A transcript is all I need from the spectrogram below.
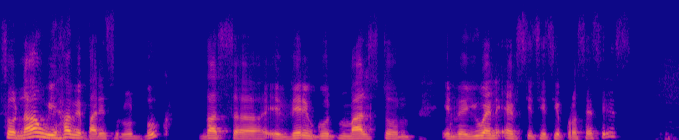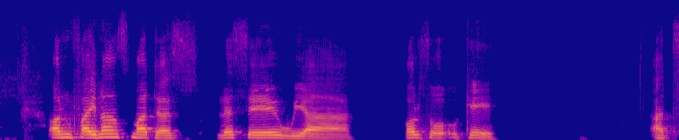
So now we have a Paris rule book. That's uh, a very good milestone in the UNFCCC processes. On finance matters, let's say we are also okay at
